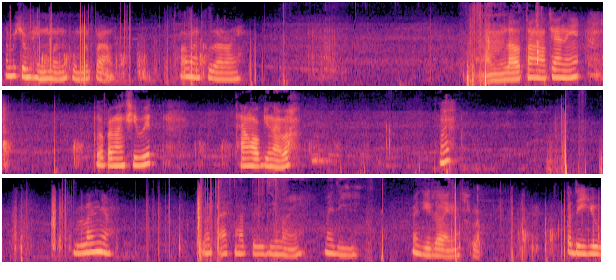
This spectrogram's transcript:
ท่านผู้ชมเห็นเหมือนผมหรือเปล่า ว่ามันคืออะไร อืมแล้วต้องเอาแค่นี้ เพื่อประทังชีวิต ทางออกอยู่ไหนวะฮะอะไรเนี่ยรถแอคมาตีดีไหม ไม่ดี ไม่ดีเลยนะครับ ก็ดีอยู่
